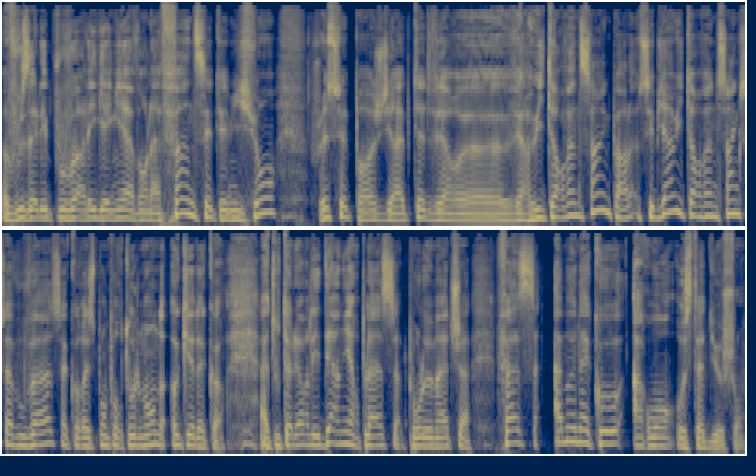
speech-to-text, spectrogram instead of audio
Vous allez pouvoir les gagner avant la fin de cette émission. Je sais pas, je dirais peut-être vers euh, vers 8h25 par là. C'est bien 8h25, ça vous va Ça correspond pour tout le monde OK, d'accord. À tout à l'heure les dernières places pour le match face à Monaco à Rouen au stade Diochon.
